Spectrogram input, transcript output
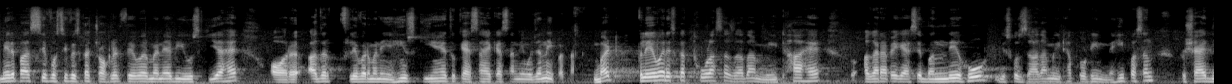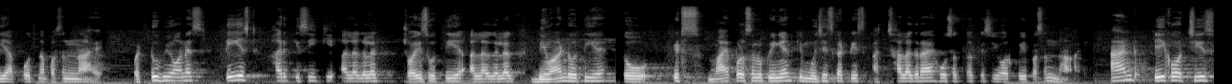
मेरे पास सिर्फ़ और सिर्फ़ इसका चॉकलेट फ्लेवर मैंने अभी यूज़ किया है और अदर फ्लेवर मैंने यही यूज़ किए हैं तो कैसा है, कैसा नहीं, मुझे नहीं पता। बट फ्लेवर इसका थोड़ा सा ज़्यादा मीठा है तो अगर आप एक ऐसे बंदे हो जिसको ज़्यादा मीठा प्रोटीन नहीं पसंद तो शायद ये आपको उतना पसंद ना आए। But to be honest taste हर किसी की अलग अलग चॉइस होती है अलग अलग डिमांड होती है तो इट्स माई पर्सनल ओपिनियन कि मुझे इसका टेस्ट अच्छा लग रहा है, हो सकता है किसी और को ये पसंद ना आए। एंड एक और चीज़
